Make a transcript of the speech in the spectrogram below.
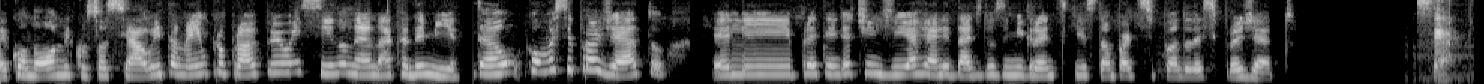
econômico, social e também para o próprio ensino, né, na academia. Então, como esse projeto ele pretende atingir a realidade dos imigrantes que estão participando desse projeto. Certo.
